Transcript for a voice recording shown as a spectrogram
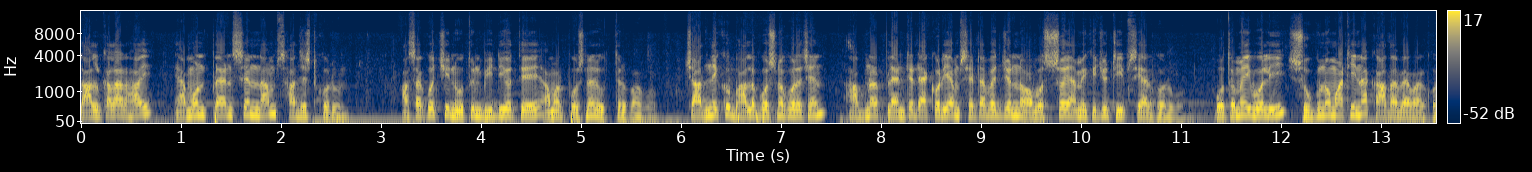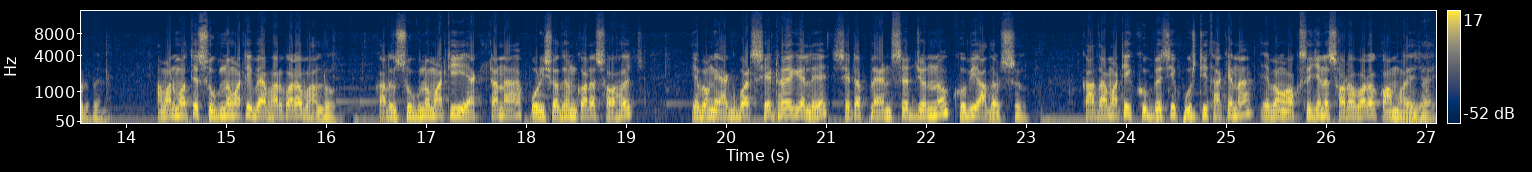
লাল কালার হয়, এমন প্ল্যান্টসের নাম সাজেস্ট করুন। আশা করছি নতুন ভিডিওতে আমার প্রশ্নের উত্তর পাবো। চাঁদনি খুব ভালো প্রশ্ন করেছেন। আপনার প্ল্যান্টেড অ্যাকোরিয়াম সেট জন্য অবশ্যই আমি কিছু টিপস শেয়ার করব। প্রথমেই বলি, শুকনো মাটি না কাদা ব্যবহার করবেন। আমার মতে শুকনো মাটি ব্যবহার করা ভালো, কারণ শুকনো মাটি একটানা পরিশোধন করা সহজ এবং একবার সেট হয়ে গেলে সেটা প্ল্যান্টসের জন্য খুবই আদর্শ। কাদামাটি খুব বেশি পুষ্টি থাকে না এবং অক্সিজেনের সরবরাহ কম হয়ে যায়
